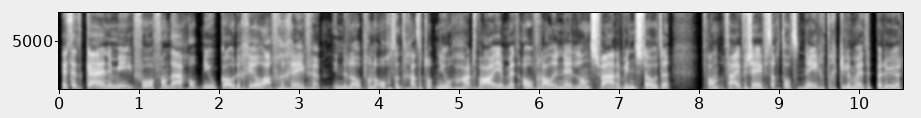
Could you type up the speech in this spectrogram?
heeft het KNMI voor vandaag opnieuw code geel afgegeven. In de loop van de ochtend gaat het opnieuw hard waaien met overal in Nederland zware windstoten van 75 tot 90 km per uur.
